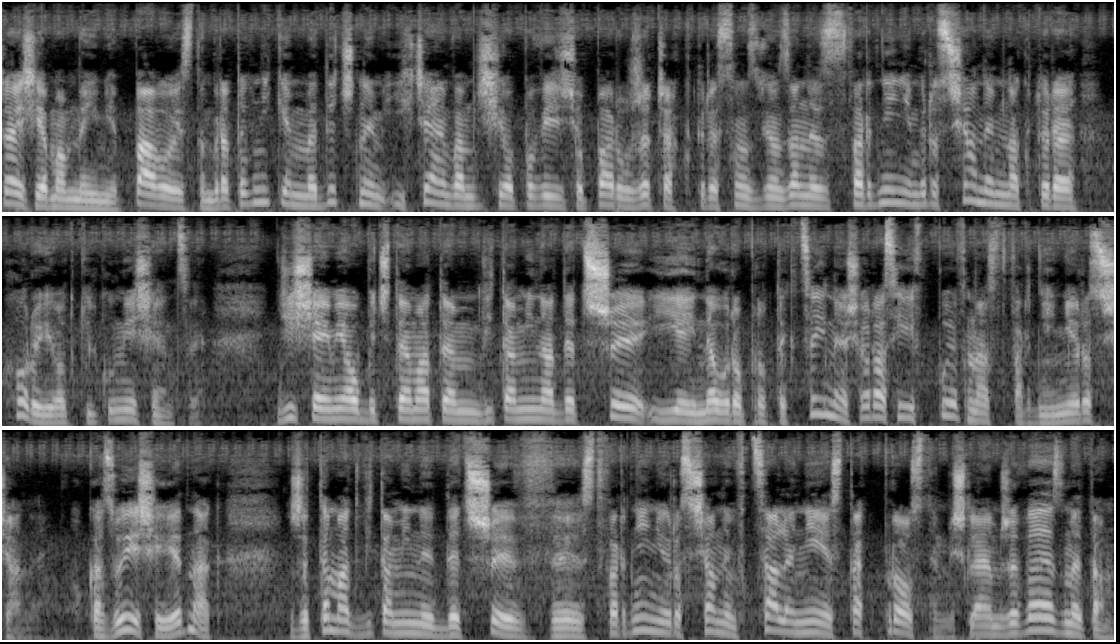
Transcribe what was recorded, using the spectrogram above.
Cześć, ja mam na imię Paweł, jestem ratownikiem medycznym i chciałem Wam dzisiaj opowiedzieć o paru rzeczach, które są związane ze stwardnieniem rozsianym, na które choruję od kilku miesięcy. Dzisiaj miał być tematem witamina D3 i jej neuroprotekcyjność oraz jej wpływ na stwardnienie rozsiane. Okazuje się jednak, że temat witaminy D3 w stwardnieniu rozsianym wcale nie jest tak prosty. Myślałem, że wezmę tam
